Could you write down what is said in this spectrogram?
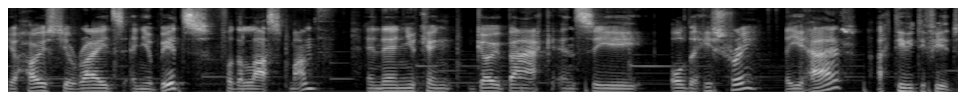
your hosts, your raids, and your bits for the last month and then you can go back and see all the history that you had activity feed.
